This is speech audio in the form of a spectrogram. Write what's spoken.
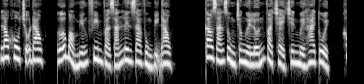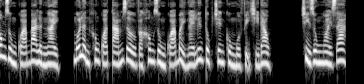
lau khô chỗ đau, gỡ bỏ miếng phim và dán lên da vùng bị đau. Cao dán dùng cho người lớn và trẻ trên 12 tuổi, không dùng quá 3 lần ngày, mỗi lần không quá 8 giờ và không dùng quá 7 ngày liên tục trên cùng một vị trí đau. Chỉ dùng ngoài da,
